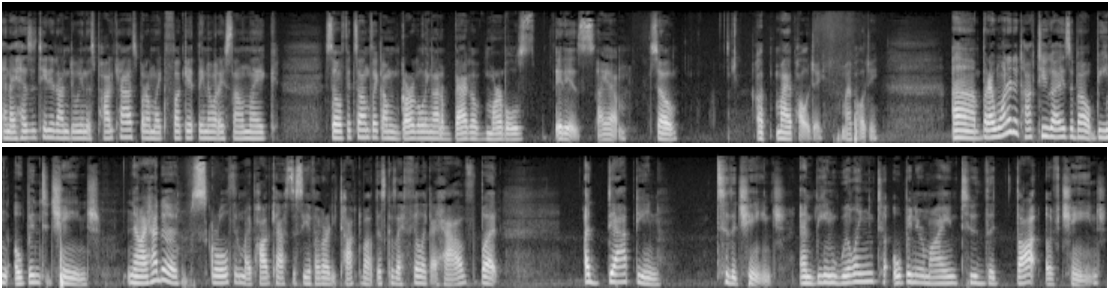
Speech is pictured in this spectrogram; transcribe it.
and I hesitated on doing this podcast, but I'm like, fuck it, they know what I sound like. So if it sounds like I'm gargling on a bag of marbles, it is. I am. So, uh, my apology. My apology. Um, but I wanted to talk to you guys about being open to change. Now, I had to scroll through my podcast to see if I've already talked about this because I feel like I have, but adapting to the change and being willing to open your mind to the thought of change.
